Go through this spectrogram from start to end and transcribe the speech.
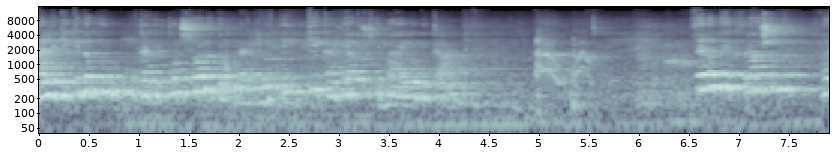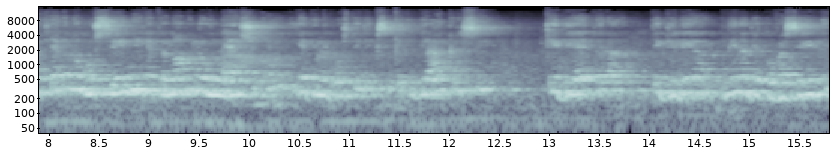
αλλά και εκείνων που, που κατοικούν σε όλο τον πλανήτη και η καρδιά τους χτυπάει ελληνικά. Θέλω να εκφράσω μια βαθιά γνωμοσύνη για τον όμιλο UNESCO για την υποστήριξη και τη διάκριση και ιδιαίτερα την κυρία Λίνα Διακοβασίλη,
